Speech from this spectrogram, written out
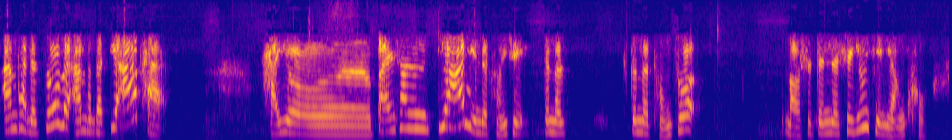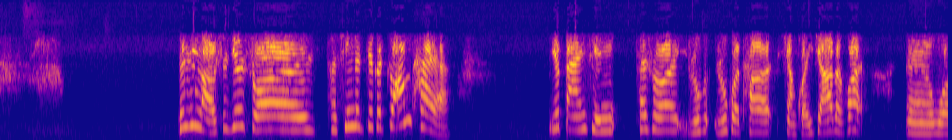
安排的座位安排到第二排。还有班上第二名的同学跟他跟他同桌，老师真的是用心良苦。但是老师就说他现在这个状态啊，又担心他说如果如果他想回家的话，嗯、我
